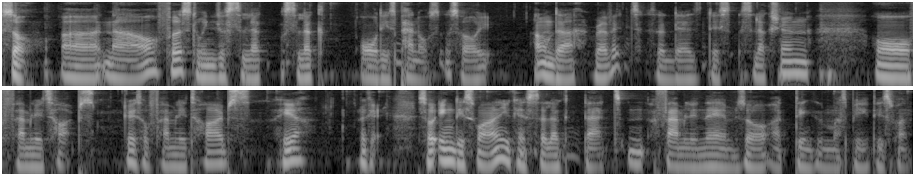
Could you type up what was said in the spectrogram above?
So uh, now first we need to select select all these panels. So under Revit, so there's this selection or family types. Okay, so family types here. Okay, so in this one you can select that family name. So I think it must be this one.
